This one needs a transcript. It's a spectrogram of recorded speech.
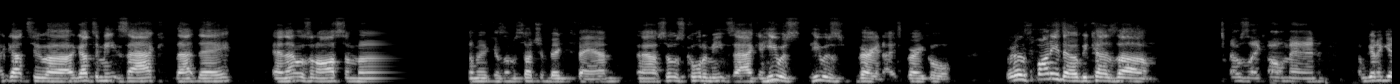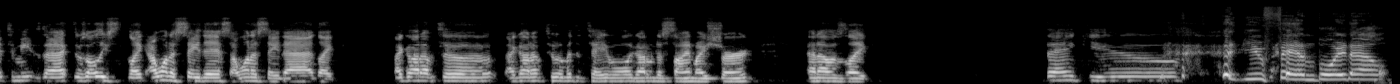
I got to uh, I got to meet Zakk that day, and that was an awesome moment because I'm such a big fan. Uh, so it was cool to meet Zakk, and he was he was very nice, very cool. But it was funny though because um, I was like, oh man, I'm gonna get to meet Zakk. There's all these like I want to say this, I want to say that, like I got up to I got up to him at the table. I got him to sign my shirt, and I was like, "Thank you, you fanboyed out.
